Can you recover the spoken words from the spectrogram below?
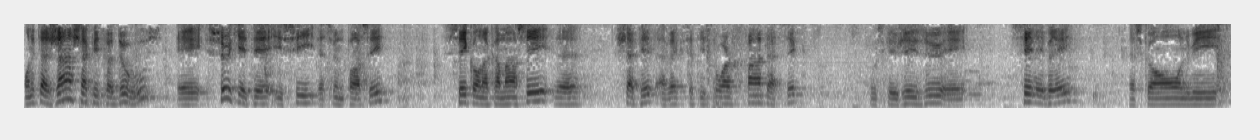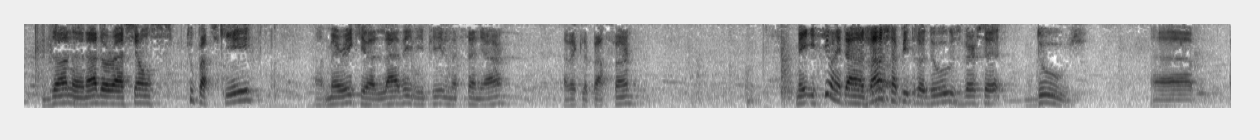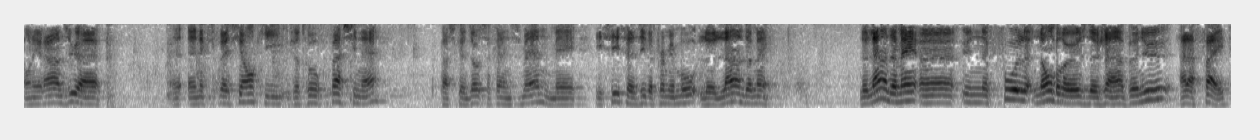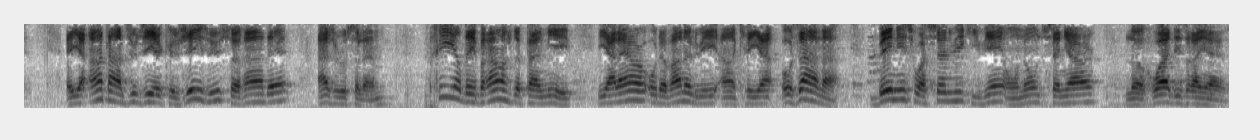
On est à Jean chapitre 12 et ceux qui étaient ici la semaine passée, c'est qu'on a commencé le chapitre avec cette histoire fantastique où ce que Jésus est célébré, est-ce qu'on lui donne une adoration tout particulière, Mary qui a lavé les pieds de notre Seigneur avec le parfum. Mais ici, on est dans Jean chapitre 12, verset 12. Euh, on est rendu à une expression qui, je trouve, fascinante, parce que nous autres, ça fait une semaine, mais ici, ça dit le premier mot, le lendemain. Le lendemain, une foule nombreuse de gens venus à la fête ayant entendu dire que Jésus se rendait à Jérusalem, prirent des branches de palmier et allèrent au-devant de lui en criant Hosanna, béni soit celui qui vient au nom du Seigneur, le roi d'Israël.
